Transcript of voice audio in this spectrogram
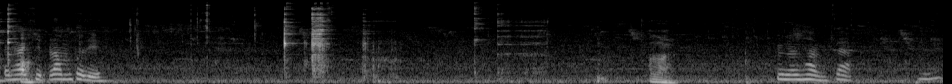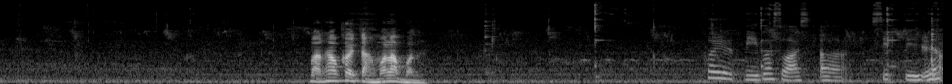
ไปถ่ายคลิปลำพอดีอร่อยเป็นเงินหอมแซ่บบ้านเฮาเคยจ้างหมาลำบ่นเคยปีพศเอ่อสิบปีแล้ว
